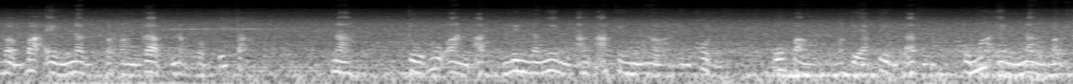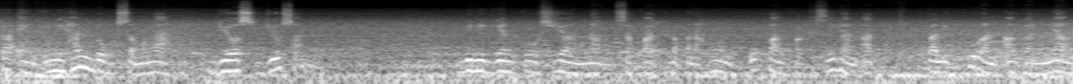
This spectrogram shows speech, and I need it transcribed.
babaeng nagpapanggap na propeta na turuan at linlangin ang aking mga lingkod upang makiapid at kumain ng pagkaing inihandog sa mga Diyos-Diyosan. Binigyan ko siya ng sapat na panahon upang pagsisihan at talikuran ang kanyang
